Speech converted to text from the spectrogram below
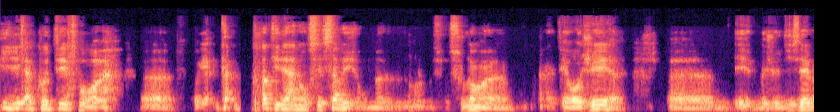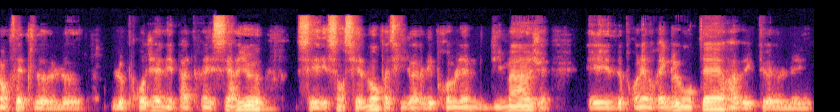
il est à côté pour euh, quand, il a annoncé ça, mais on me souvent euh, interrogé euh, et je disais, mais en fait, le, le, le projet n'est pas très sérieux. C'est essentiellement parce qu'il a des problèmes d'image et de problèmes réglementaires avec euh, les,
